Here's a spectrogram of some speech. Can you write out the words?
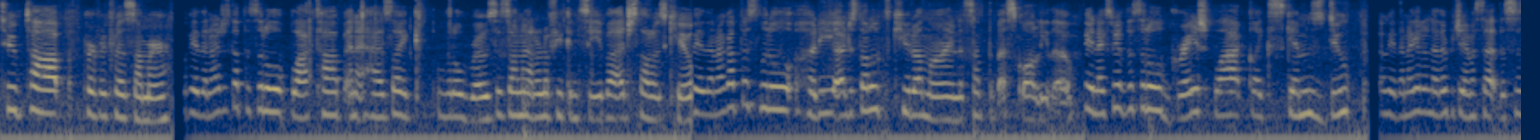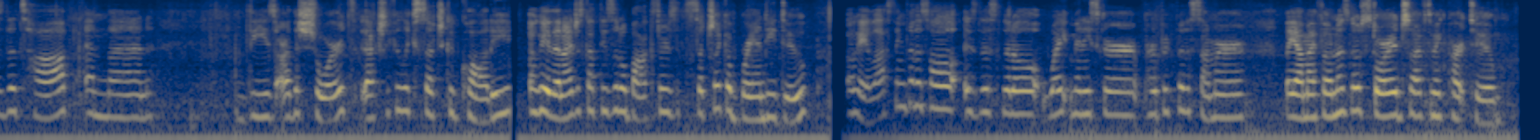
tube top, perfect for the summer. Okay, then I just got this little black top and it has like little roses on it. I don't know if you can see, but I just thought it was cute. Okay, then I got this little hoodie. I just thought it looked cute online. It's not the best quality though. Okay, next we have this little grayish black like Skims dupe. Okay, then I got another pajama set. This is the top and then these are the shorts. It actually feels like such good quality. Okay, then I just got these little boxers. It's such like a Brandy dupe. Okay, last thing for this haul is this little white mini skirt, perfect for the summer. But yeah, my phone has no storage, so I have to make part two.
